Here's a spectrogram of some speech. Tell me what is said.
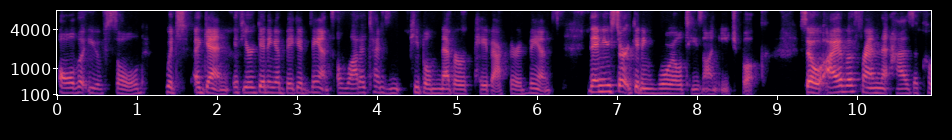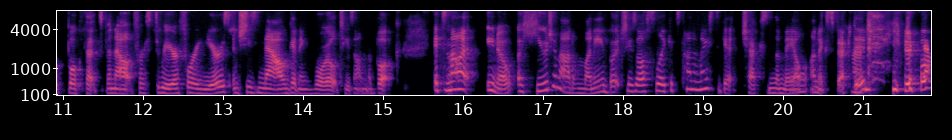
all that you have sold which again if you're getting a big advance a lot of times people never pay back their advance then you start getting royalties on each book so I have a friend that has a cookbook that's been out for three or four years, and she's now getting royalties on the book. it's not, you know, a huge amount of money, but she's also like, it's kind of nice to get checks in the mail unexpected, you know?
